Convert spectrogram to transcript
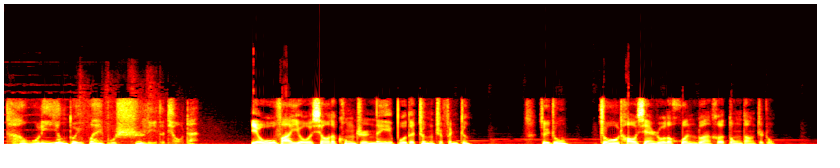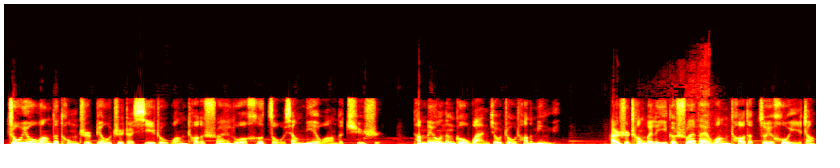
他无力应对外部势力的挑战，也无法有效的控制内部的政治纷争，最终周朝陷入了混乱和动荡之中。周幽王的统治标志着西周王朝的衰落和走向灭亡的趋势，他没有能够挽救周朝的命运，而是成为了一个衰败王朝的最后一章，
